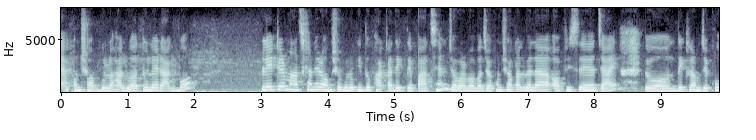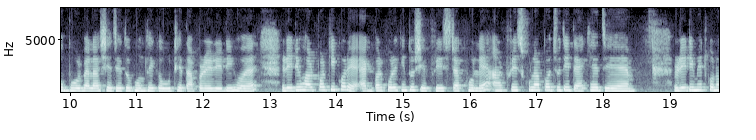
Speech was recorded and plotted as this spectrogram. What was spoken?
এখন সবগুলো হালুয়া তুলে রাখব। প্লেটের মাঝখানের অংশগুলো কিন্তু ফাঁকা দেখতে পাচ্ছেন। জবার বাবা যখন সকালবেলা অফিসে যায়, তো দেখলাম যে খুব ভোরবেলা সে যেহেতু ঘুম থেকে উঠে তারপরে রেডি হয়ে রেডি হওয়ার পর কি করে? একবার করে কিন্তু সে ফ্রিজটা খোলে। আর ফ্রিজ খোলার পর যদি দেখে যে রেডিমেড কোনো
